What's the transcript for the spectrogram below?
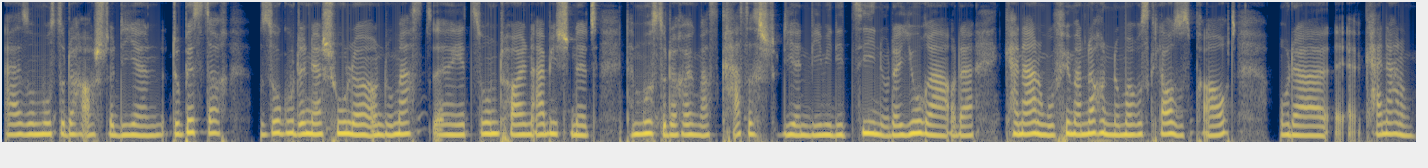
also musst du doch auch studieren. Du bist doch so gut in der Schule und du machst äh, jetzt so einen tollen Abischnitt, dann musst du doch irgendwas Krasses studieren, wie Medizin oder Jura oder keine Ahnung, wofür man noch einen Numerus Clausus braucht oder äh, keine Ahnung,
